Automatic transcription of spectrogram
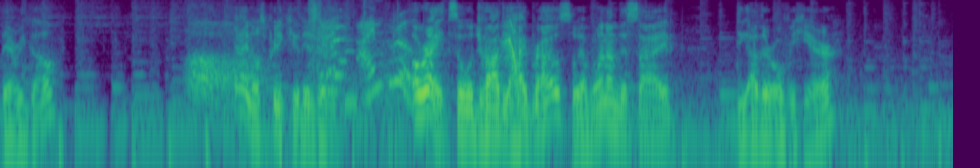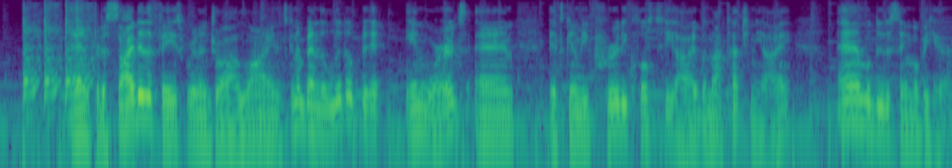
There we go. Yeah, I know it's pretty cute, isn't it? I'm Groot. All right, so we'll draw the eyebrows. So we have one on this side, the other over here. And for the side of the face, we're gonna draw a line. It's gonna bend a little bit inwards and it's gonna be pretty close to the eye, but not touching the eye. And we'll do the same over here.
